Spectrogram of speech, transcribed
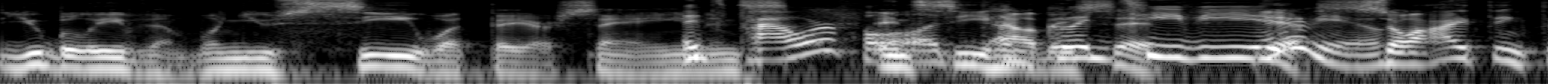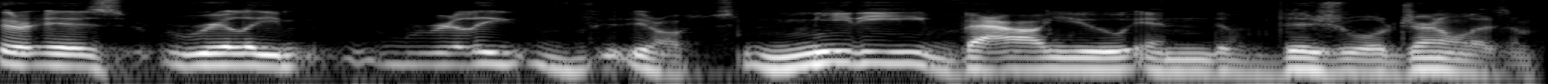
you believe them when you see what they are saying. It's and, powerful, And see a how they good say it. TV Yes. interview. So I think there is really, really, you know, meaty value in the visual journalism.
